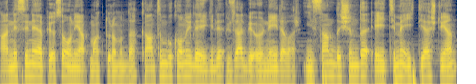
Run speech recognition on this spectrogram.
Annesi ne yapıyorsa onu yapmak durumunda. Kant'ın bu konuyla ilgili güzel bir örneği de var. İnsan dışında eğitime ihtiyaç duyan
